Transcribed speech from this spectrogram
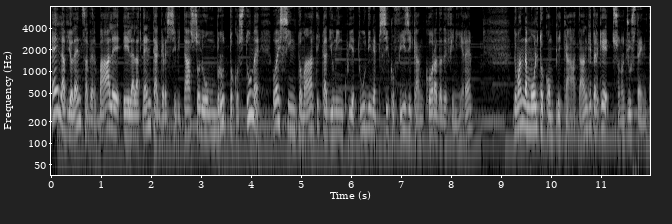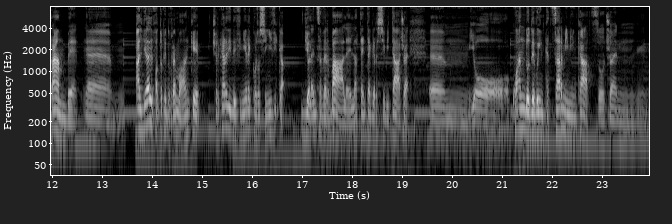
è la violenza verbale e la latente aggressività solo un brutto costume o è sintomatica di un'inquietudine psicofisica ancora da definire? Domanda molto complicata, anche perché sono giuste entrambe. Eh, al di là del fatto che dovremmo anche cercare di definire cosa significa violenza verbale, latente aggressività, cioè ehm, io quando devo incazzarmi mi incazzo, cioè mm,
